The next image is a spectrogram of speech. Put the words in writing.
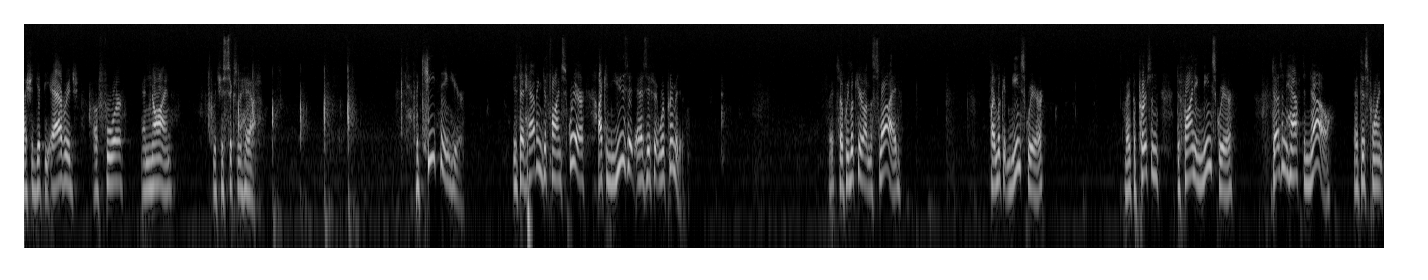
I should get the average of 4 and 9, which is 6.5. The key thing here is that having defined square, I can use it as if it were primitive. Right? So if we look here on the slide, if I look at mean square, right, the person defining mean square doesn't have to know at this point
